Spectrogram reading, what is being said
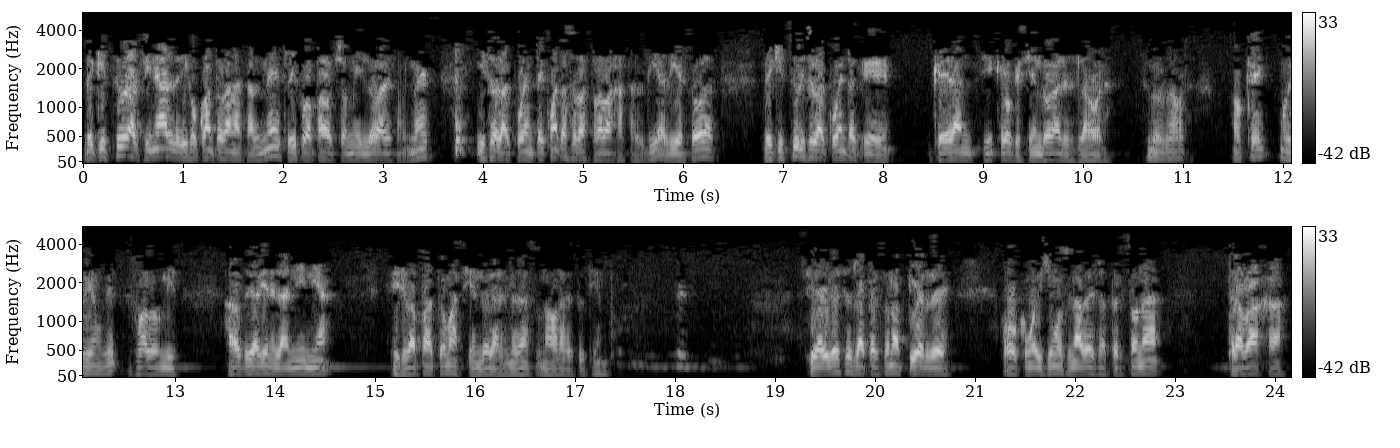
De Kitsur al final le dijo, ¿cuánto ganas al mes? Le dijo, papá, 8 mil dólares al mes. Hizo la cuenta, ¿y cuántas horas trabajas al día? 10 horas. De Kitsur hizo la cuenta que que eran, creo que 100 dólares la hora. 100 dólares la hora. Ok, muy bien, muy bien. Se fue a dormir. Al otro día viene la niña y dice, papá, toma 100 dólares, me das una hora de tu tiempo. Si hay veces la persona pierde, o como dijimos una vez, la persona trabaja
